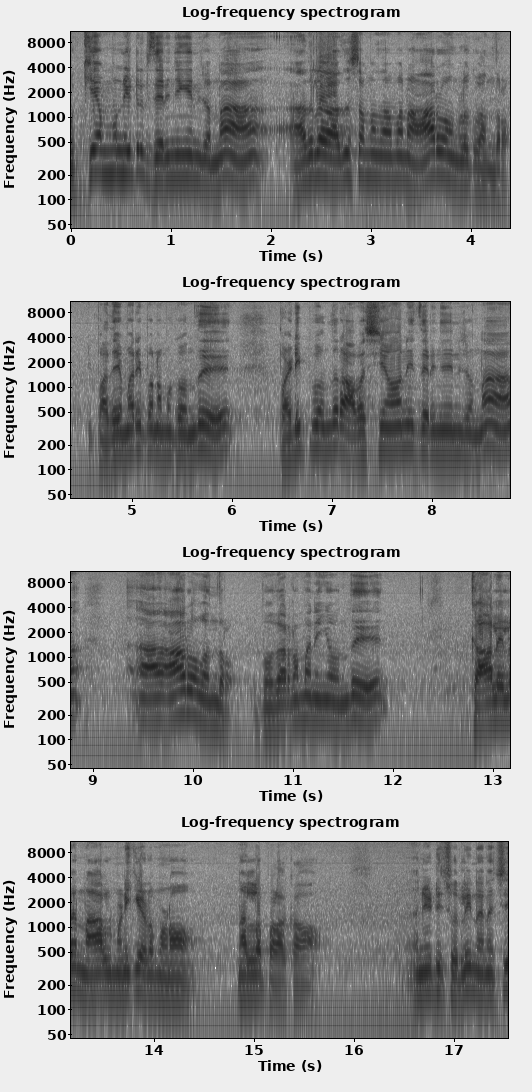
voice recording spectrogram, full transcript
முக்கியம்னுட்டு தெரிஞ்சிங்கன்னு சொன்னால் அதில் அது சம்மந்தமான ஆர்வம் உங்களுக்கு வந்துடும் இப்போ அதே மாதிரி இப்போ நமக்கு வந்து படிப்பு வந்து ஒரு அவசியம்னு தெரிஞ்சதுன்னு சொன்னால் ஆர்வம் வந்துடும் இப்போ உதாரணமாக நீங்கள் வந்து காலையில் நாலு மணிக்கு எழும்பணும். நல்ல பழக்கம். நீட்டு சொல்லி நினச்சி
